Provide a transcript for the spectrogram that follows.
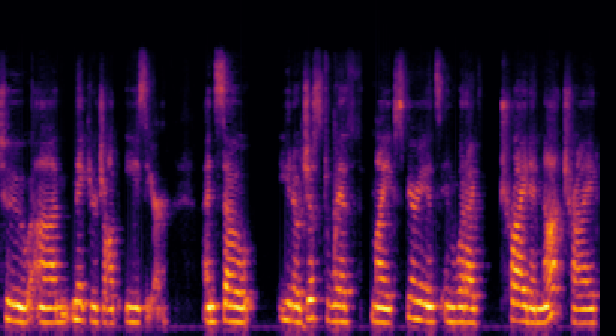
to um, make your job easier. And so, you know, just with my experience in what I've tried and not tried,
